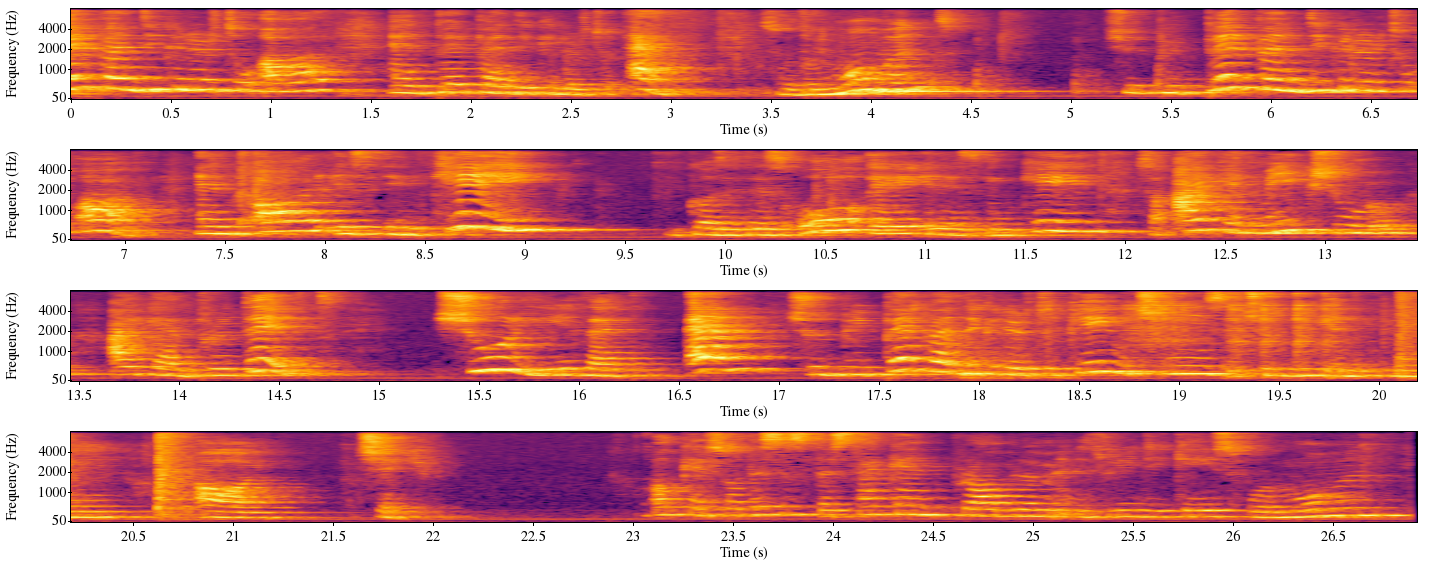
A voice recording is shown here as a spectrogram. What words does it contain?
perpendicular to r and perpendicular to f. So the moment should be perpendicular to r. And r is in k because it is OA, it is in k. So I can make sure I can predict surely that M should be perpendicular to K, which means it should be in the plane IJ. Okay, so this is the second problem in a 3D case for moment.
